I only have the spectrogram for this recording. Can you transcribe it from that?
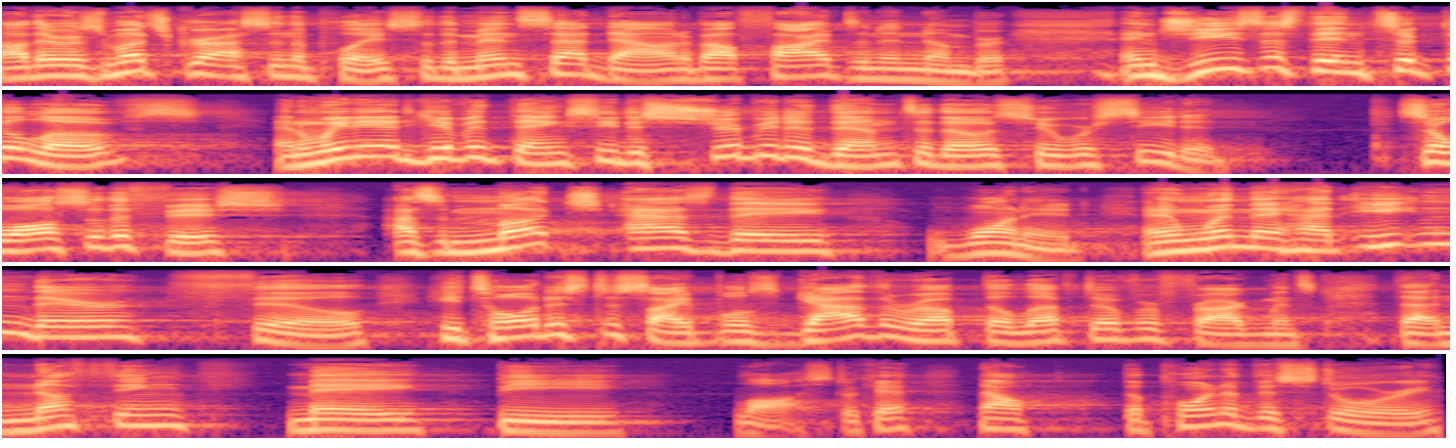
Now there was much grass in the place, so the men sat down, about five in number. And Jesus then took the loaves, and when he had given thanks, he distributed them to those who were seated. So also the fish, as much as they wanted. And when they had eaten their fill, he told his disciples, Gather up the leftover fragments that nothing may be lost. Okay? Now, the point of this story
